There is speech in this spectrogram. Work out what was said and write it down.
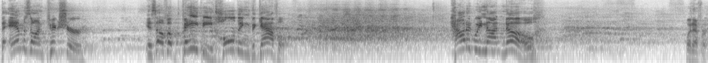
the Amazon picture is of a baby holding the gavel. How did we not know? Whatever.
